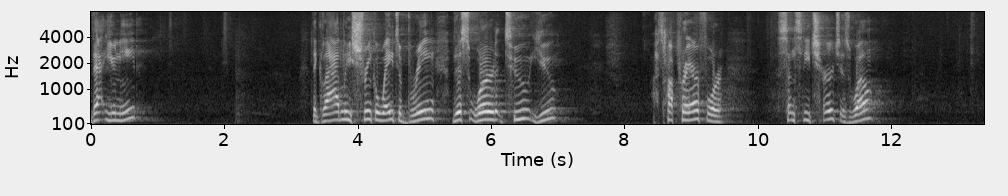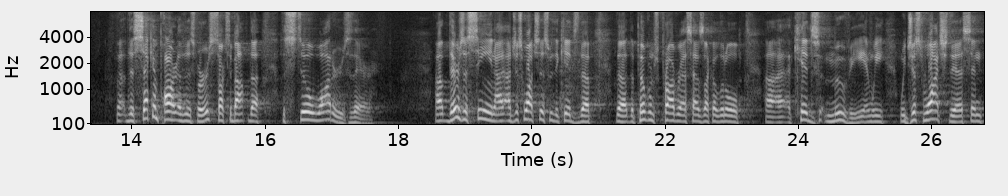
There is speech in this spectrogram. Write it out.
that you need. They gladly shrink away to bring this word to you. That's my prayer for Sun City Church as well. The second part of this verse talks about the, the still waters there. Uh, there's a scene, I, I, just watched this with the kids. The, the, the Pilgrim's Progress has like a little uh, a kids movie, and we, we just watched this. And,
